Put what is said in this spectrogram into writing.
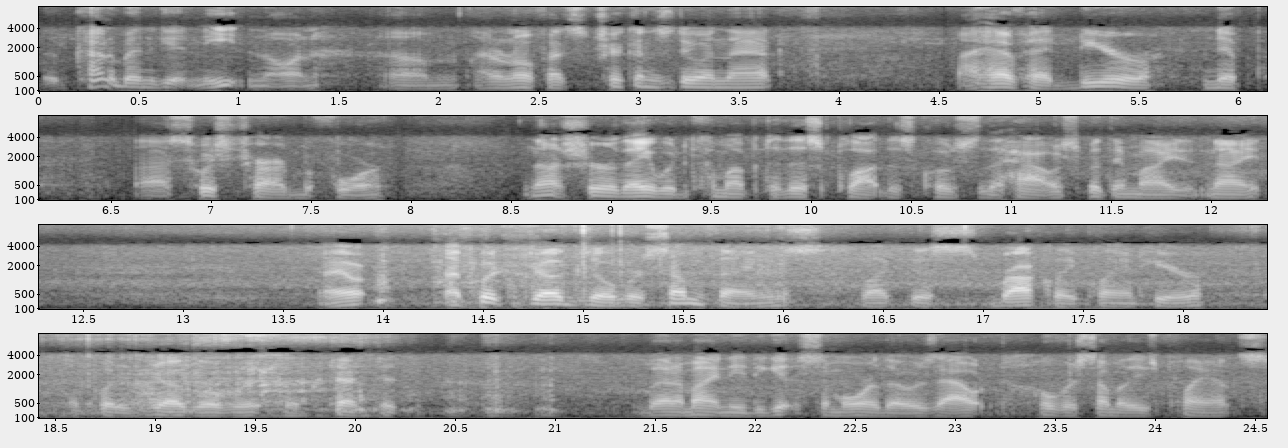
They've kind of been getting eaten on. Um, I don't know if that's chickens doing that. I have had deer nip uh, Swiss chard before. Not sure they would come up to this plot this close to the house, but they might at night. I, I put jugs over some things, like this broccoli plant here. I put a jug over it to protect it. But I might need to get some more of those out over some of these plants.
